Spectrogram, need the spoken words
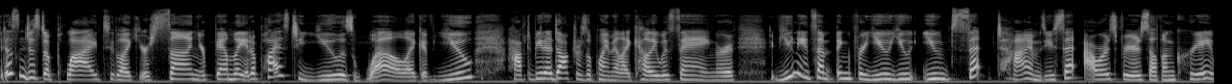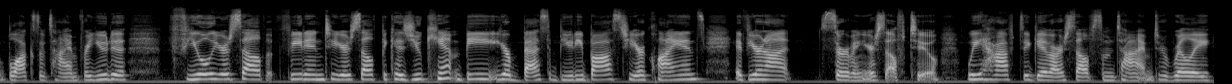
it doesn't just apply to like your son, your family, it applies to you as well. Like if you have to be at a doctor's appointment, like Kelley was saying, or if, if you need something for you, you, you set times you set hours for yourself and create blocks of time for you to fuel yourself, feed into yourself, because you can't be your best beauty boss to your clients if you're not serving yourself too. We have to give ourselves some time to really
